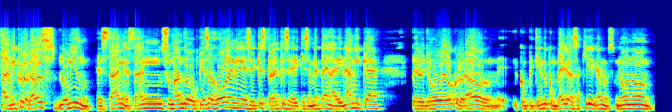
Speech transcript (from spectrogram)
para mí Colorado es lo mismo. Están, están sumando piezas jóvenes hay que esperar que se, que se meta en la dinámica. Pero yo veo Colorado eh, compitiendo con Vegas aquí, digamos. No, no,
